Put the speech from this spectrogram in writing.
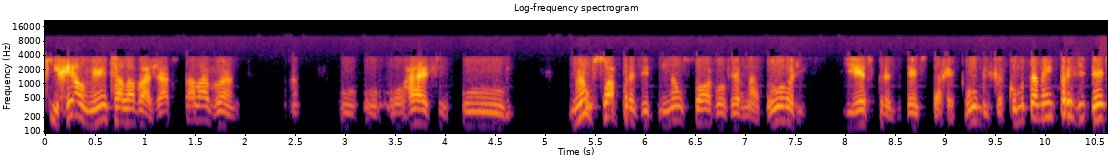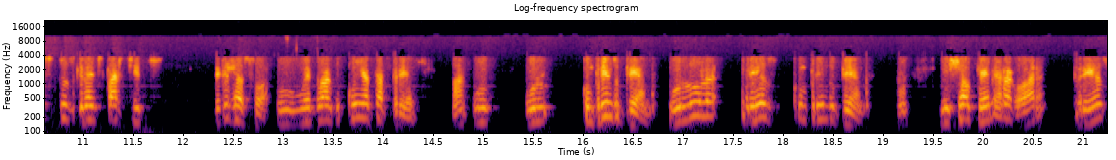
que realmente a Lava Jato está lavando. O, o, o o, não, só, não só governadores e ex-presidentes da República, como também presidentes dos grandes partidos. Veja só, o Eduardo Cunha está preso, né? o, o, cumprindo pena. O Lula preso, cumprindo pena. Né? Michel Temer agora preso,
